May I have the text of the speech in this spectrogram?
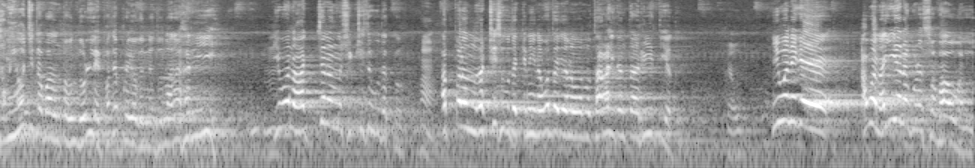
ಸಮಯೋಚಿತವಾದಂಥ ಒಂದು ಒಳ್ಳೆ ಪದಪ್ರಯೋಗನದು ನರಹರಿ. ಇವನ ಅಜ್ಜನನ್ನು ಶಿಕ್ಷಿಸುವುದಕ್ಕೂ. ಅಪ್ಪನನ್ನು ರಕ್ಷಿಸುವುದಕ್ಕೆ ನೀನು ಅವತರಣವನ್ನು ತಾಳಿದಂತಹ ರೀತಿ ಅದು. ಹೌದು. ಇವನಿಗೆ ಅವನ ಅಯ್ಯನ ಗುಣ ಸ್ವಭಾವವಲ್ಲ.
